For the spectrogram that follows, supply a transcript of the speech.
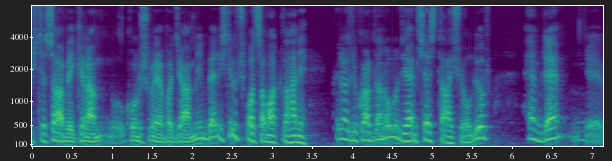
işte sahabe-i kiram konuşma yapacağı minber işte üç basamaklı hani biraz yukarıdan olunca hem ses taşı oluyor hem de e,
